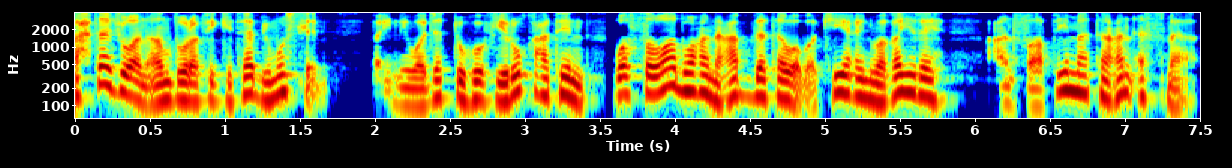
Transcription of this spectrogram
أحتاج أن أنظر في كتاب مسلم فإني وجدته في رقعة والصواب عن عبدة ووكيع وغيره عن فاطمة عن أسماء.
